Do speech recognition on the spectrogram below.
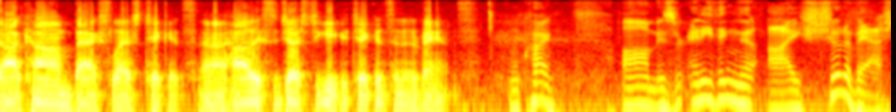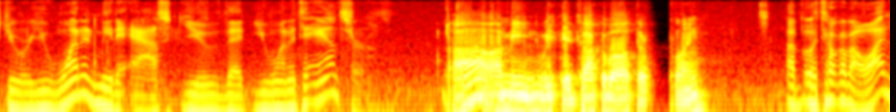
backslash tickets. Uh, I highly suggest you get your tickets in advance. Okay. Um, is there anything that I should have asked you, or you wanted me to ask you that you wanted to answer? Uh, I mean, we could talk about the wrestling. Uh, talk about what?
